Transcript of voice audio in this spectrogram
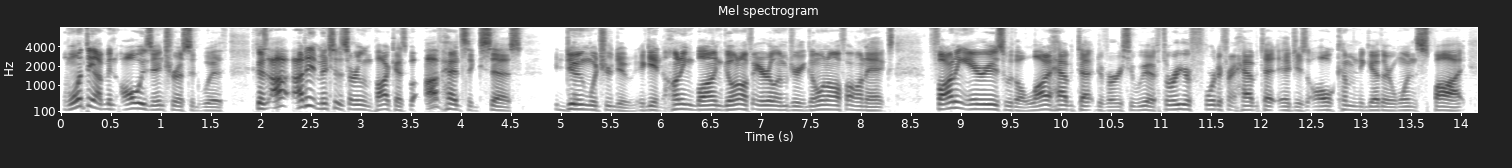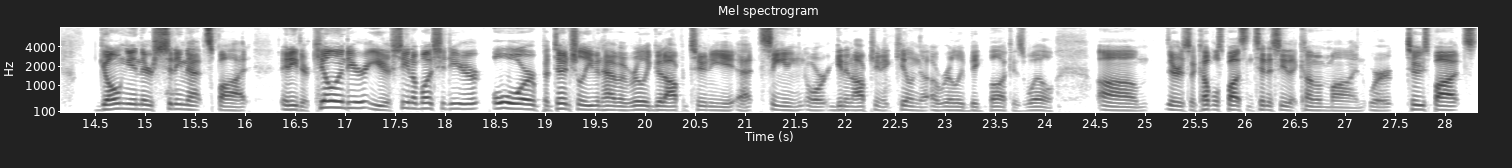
one thing I've been always interested with, because I, I didn't mention this earlier in the podcast, but I've had success doing what you're doing. Again, hunting blind, going off aerial imagery, going off onX, finding areas with a lot of habitat diversity. We have three or four different habitat edges all coming together in one spot, going in there, sitting that spot, and either killing deer, either seeing a bunch of deer, or potentially even have a really good opportunity at seeing or getting an opportunity at killing a, a really big buck as well. Um, there's a couple spots in Tennessee that come in mind where two spots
